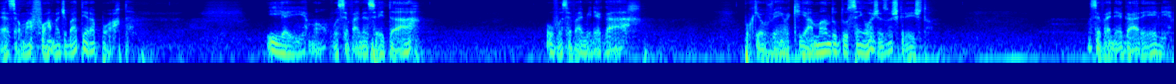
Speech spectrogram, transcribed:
Essa é uma forma de bater a porta. E aí, irmão, você vai me aceitar? Ou você vai me negar? Porque eu venho aqui amando do Senhor Jesus Cristo. Você vai negar Ele?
